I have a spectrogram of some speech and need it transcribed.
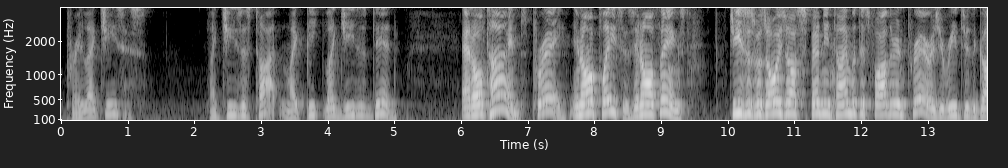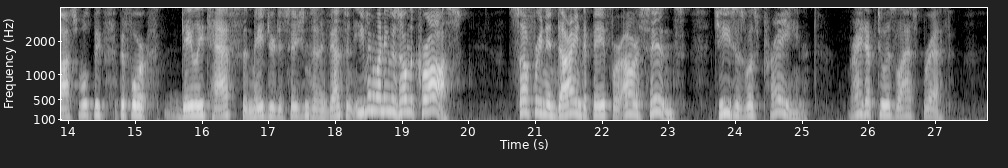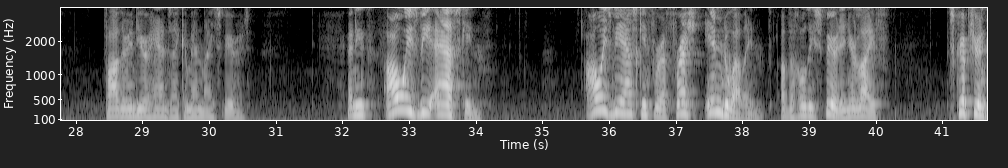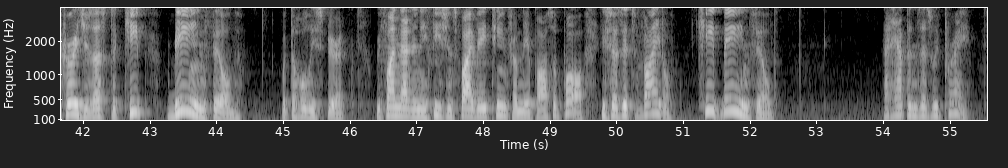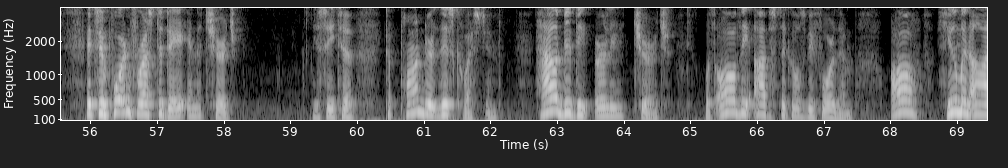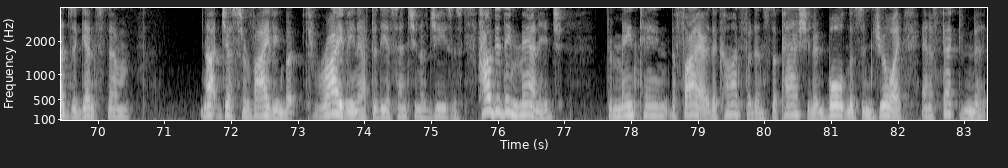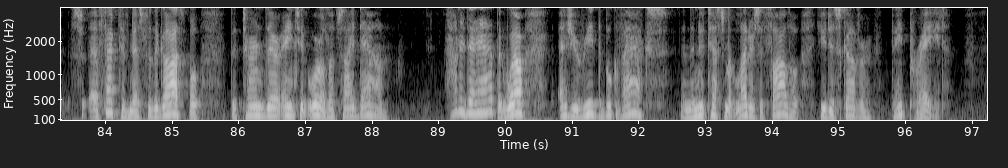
pray like Jesus, like Jesus taught, and like, like Jesus did at all times. Pray in all places, in all things. Jesus was always off spending time with his Father in prayer as you read through the Gospels before daily tasks and major decisions and events, and even when he was on the cross, suffering and dying to pay for our sins. Jesus was praying right up to his last breath. Father, into your hands I commend my spirit. And he always be asking, always be asking for a fresh indwelling of the Holy Spirit in your life. Scripture encourages us to keep being filled with the Holy Spirit. We find that in Ephesians 5:18 from the apostle Paul. He says it's vital. Keep being filled. That happens as we pray. It's important for us today in the church you see to to ponder this question. How did the early church with all the obstacles before them, all human odds against them, not just surviving, but thriving after the ascension of Jesus. How did they manage to maintain the fire, the confidence, the passion and boldness and joy and effectiveness, effectiveness for the gospel that turned their ancient world upside down? How did that happen? Well, as you read the book of Acts, and the New Testament letters that follow, you discover they prayed.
